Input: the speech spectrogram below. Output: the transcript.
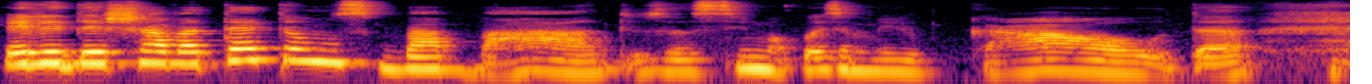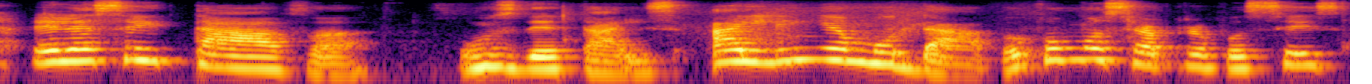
ele deixava até ter uns babados, assim, uma coisa meio calda. Ele aceitava uns detalhes. A linha mudava. Eu vou mostrar para vocês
